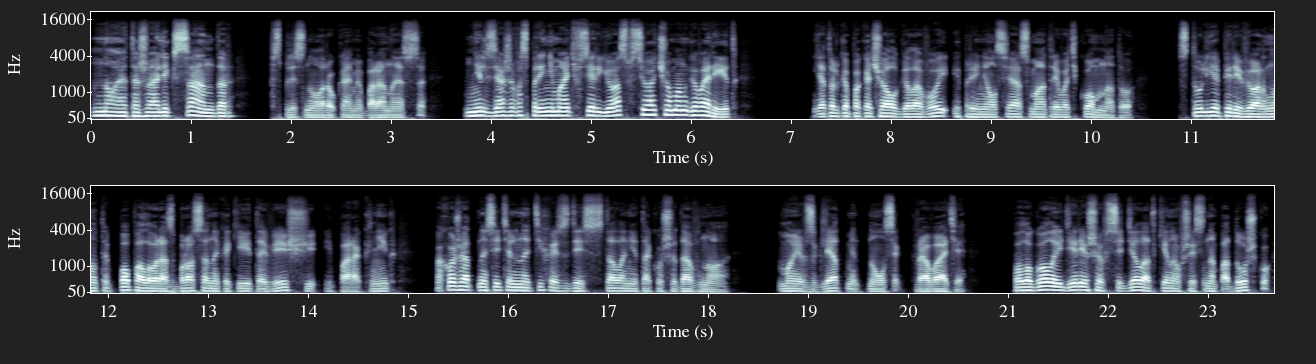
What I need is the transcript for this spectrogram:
«Но это же Александр!» — всплеснула руками баронесса. «Нельзя же воспринимать всерьез все, о чем он говорит». Я только покачал головой и принялся осматривать комнату. Стулья перевернуты, по полу разбросаны какие-то вещи и пара книг. Похоже, относительно тихо здесь стало не так уж и давно. Мой взгляд метнулся к кровати. Полуголый Дерешев сидел, откинувшись на подушку,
